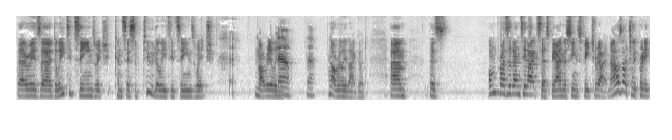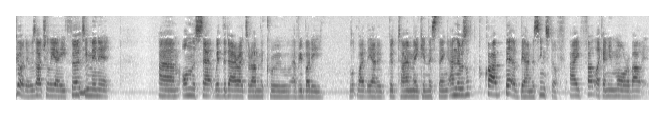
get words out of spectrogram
There is uh, deleted scenes, which consists of two deleted scenes, which not really, No, no. not really that good. Um, there's unprecedented access behind the scenes featurette. Now, that was actually pretty good. It was actually a 30 minute um, on the set with the director and the crew. Everybody looked like they had a good time making this thing, and there was quite a bit of behind the scenes stuff. I felt like I knew more about it.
